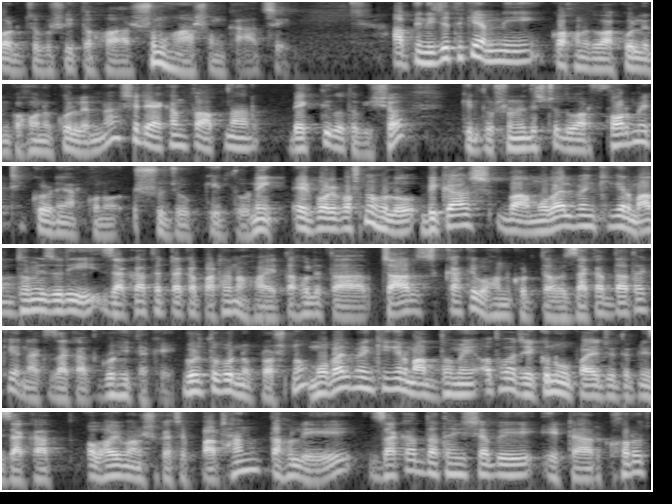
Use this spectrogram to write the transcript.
পর্যবসিত হওয়ার সমূহ আশঙ্কা আছে। আপনি নিজে থেকে এমনি কখনো দোয়া করলেন, কখনো করলেন না, সেটা একান্ত আপনার ব্যক্তিগত বিষয়, কিন্তু সুনির্দিষ্ট দোয়ার ফর্মেট ঠিক করে নেওয়ার কোনো সুযোগ কিন্তু নেই। এরপরে প্রশ্ন হলো, বিকাশ বা মোবাইল ব্যাংকিং এর মাধ্যমে যদি জাকাতের টাকা পাঠানো হয়, তাহলে তার চার্জ কাকে বহন করতে হবে? জাকাত দাতাকে না জাকাত গ্রহীতাকে গুরুত্বপূর্ণ প্রশ্ন। মোবাইল ব্যাংকিং এর মাধ্যমে অথবা যে কোনো উপায়ে যদি আপনি জাকাত অভাবী মানুষের কাছে পাঠান, তাহলে জাকাত দাতা হিসাবে এটার খরচ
